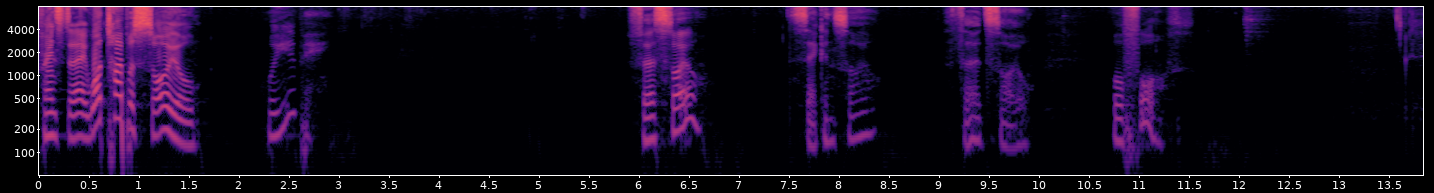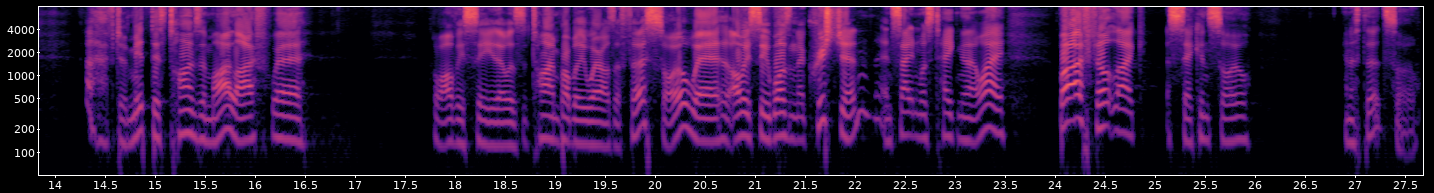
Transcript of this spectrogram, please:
Friends, today, what type of soil will you be? First soil, second soil, third soil, or fourth? I have to admit, there's times in my life where well, obviously, there was a time probably where I was a first soil, where obviously wasn't a Christian and Satan was taking that away. But I felt like a second soil and a third soil.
